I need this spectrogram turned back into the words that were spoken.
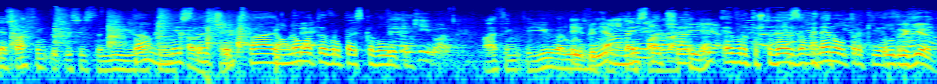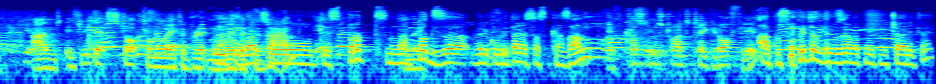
Yes, I think that this is the new Да, European мисля, currency. че това е новата европейска валута. I think the euro will be replaced Мисля, by че Rakia. еврото ще бъде заменено от ракията. От ракията. And if you get stopped on the way to Britain И with a kazan, когато те спрат на път за Великобритания с казан, if customs try to take it off you, ако се опитат да го вземат митничарите,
